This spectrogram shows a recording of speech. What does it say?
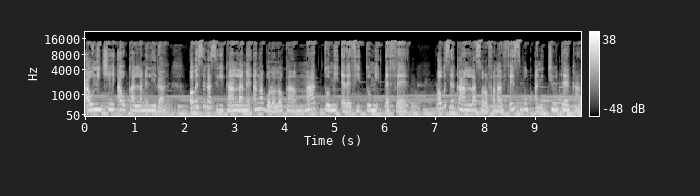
aw ni ce aw ka lamɛnli ra aw be se ka sigi k'an lamɛn an ka bɔlɔlɔ kan ma tomi rfi tomi fɛ aw be se k'an lasɔrɔ fana facebook ani twitter kan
